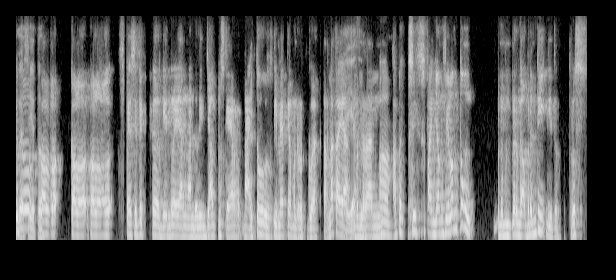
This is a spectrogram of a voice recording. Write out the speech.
juga itu sih itu. kalau kalau kalau spesifik ke genre yang ngandelin jump scare, nah itu ultimate-nya menurut gua. Karena kayak Oh, iya beneran Oh. apa sih sepanjang film tuh bener-bener nggak berhenti gitu. Terus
